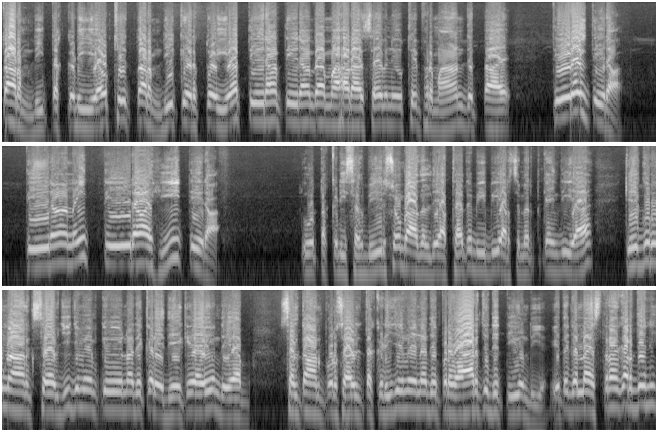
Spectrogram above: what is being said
ਧਰਮ ਦੀ ਤਕੜੀ ਹੈ ਉੱਥੇ ਧਰਮ ਦੀ ਕਿਰਤ ਹੋਈ ਆ 13 13 ਦਾ ਮਹਾਰਾਜ ਸਾਹਿਬ ਨੇ ਉੱਥੇ ਫਰਮਾਨ ਦਿੱਤਾ ਹੈ। 13 ਹੀ 13 13 ਨਹੀਂ 13 ਹੀ 13 ਉਹ ਤਕੜੀ ਸੁਖਬੀਰ ਸਿੰਘ ਬਾਦਲ ਦੇ ਹੱਥ ਹੈ ਤੇ ਬੀਬੀ ਹਰਸਿਮਰਤ ਕਹਿੰਦੀ ਆ ਕਿ ਗੁਰੂ ਨਾਨਕ ਸਾਹਿਬ ਜੀ ਜਿਵੇਂ ਕਿ ਉਹਨਾਂ ਦੇ ਘਰੇ ਦੇ ਕੇ ਆਏ ਹੁੰਦੇ ਆ ਸੁਲਤਾਨਪੁਰ ਸਾਹਿਬ ਦੀ ਤਕੜੀ ਜਿਵੇਂ ਇਹਨਾਂ ਦੇ ਪਰਿਵਾਰ 'ਚ ਦਿੱਤੀ ਹੁੰਦੀ ਹੈ ਇਹ ਤਾਂ ਗੱਲਾਂ ਇਸ ਤਰ੍ਹਾਂ ਕਰਦੇ ਨੇ।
